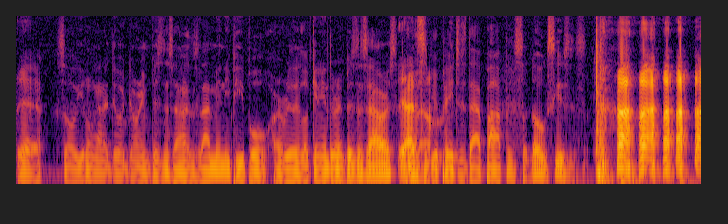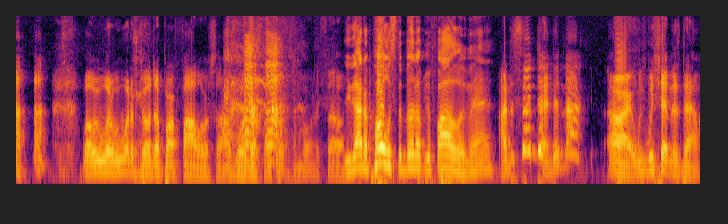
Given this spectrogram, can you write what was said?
Yeah. So you don't got to do it during business hours because not many people are really looking in during business hours. Yeah, I unless know. if your page is that popping. So no excuses. well, we want we want to build up our followers, so I will definitely post more. So You got to post to build up your following, man. I just said that, didn't I? All right, we we shutting this down.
